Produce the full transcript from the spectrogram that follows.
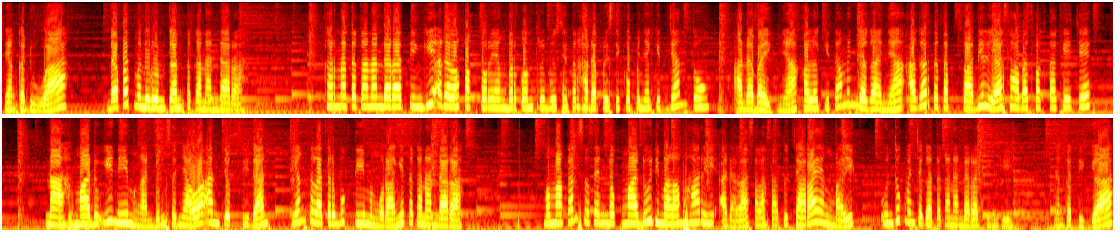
Yang kedua, dapat menurunkan tekanan darah. Karena tekanan darah tinggi adalah faktor yang berkontribusi terhadap risiko penyakit jantung, ada baiknya kalau kita menjaganya agar tetap stabil ya sahabat fakta kece. Nah, madu ini mengandung senyawa antioksidan yang telah terbukti mengurangi tekanan darah. Memakan sesendok madu di malam hari adalah salah satu cara yang baik untuk mencegah tekanan darah tinggi. Yang ketiga,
